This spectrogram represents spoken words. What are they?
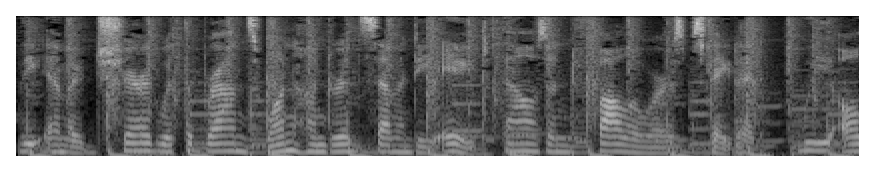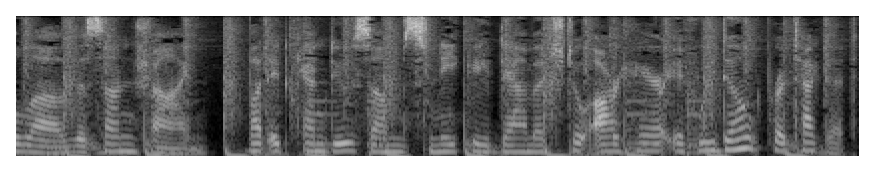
The image shared with the brand's 178,000 followers stated, We all love the sunshine, but it can do some sneaky damage to our hair if we don't protect it.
